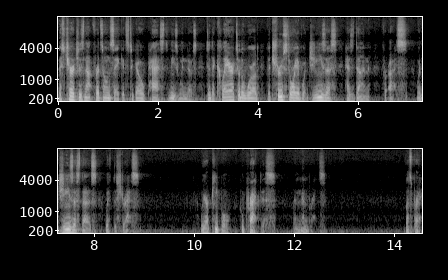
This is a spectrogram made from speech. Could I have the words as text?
This church is not for its own sake, it's to go past these windows, to declare to the world the true story of what Jesus has done for us, what Jesus does with distress. We are people who practice remembrance. Let's pray.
